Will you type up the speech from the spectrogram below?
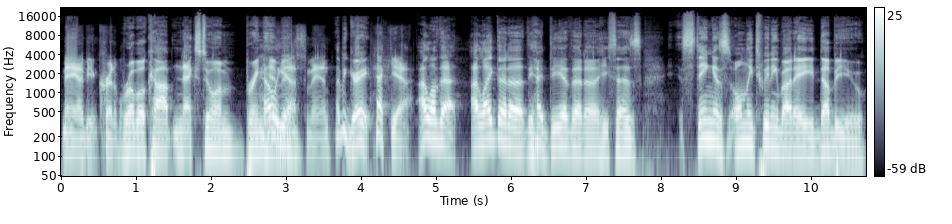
Man, that'd be incredible. RoboCop next to him. Bring Hell him yes, in. man. That'd be great. Heck yeah. I love that. I like that. Uh, the idea that uh, he says Sting is only tweeting about AEW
